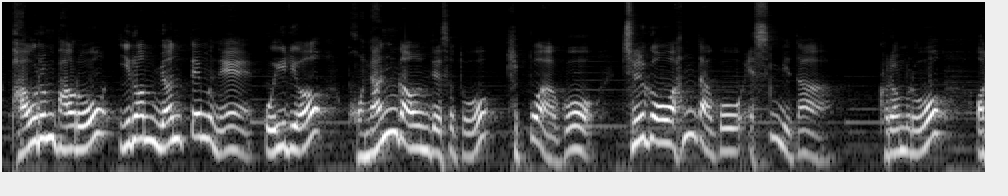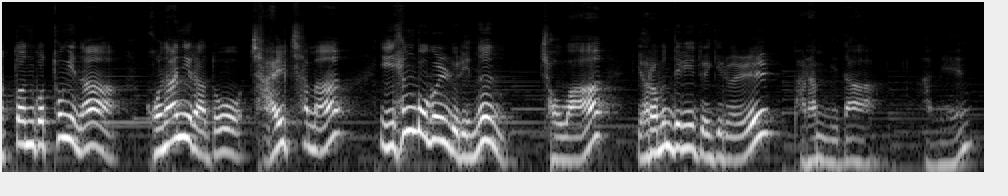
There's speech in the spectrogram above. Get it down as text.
바울은 바로 이런 면 때문에 오히려 고난 가운데서도 기뻐하고 즐거워한다고 했습니다. 그러므로 어떤 고통이나 고난이라도 잘 참아 이 행복을 누리는 저와 여러분들이 되기를 바랍니다. 아멘.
